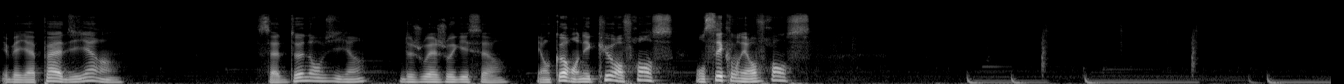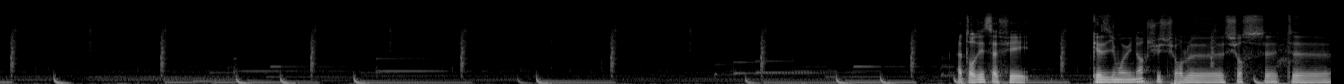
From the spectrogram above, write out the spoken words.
Eh ben, il n'y a pas à dire. Ça donne envie hein, de jouer à jouer Gesser. Et encore, on n'est que en France. On sait qu'on est en France. Attendez, ça fait quasiment une heure que je suis sur, le, sur, cette, euh,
